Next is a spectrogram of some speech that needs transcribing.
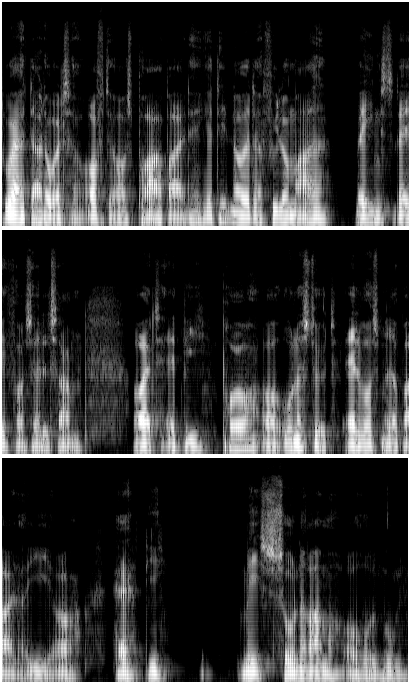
du er, der er du altså ofte også på arbejde. Ikke? At det er noget, der fylder meget hver eneste dag for os alle sammen. Og at, at vi prøver at understøtte alle vores medarbejdere i at have de mest sunde rammer overhovedet muligt.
